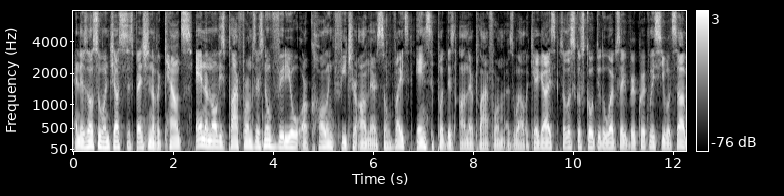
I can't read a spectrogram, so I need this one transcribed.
and there's also unjust suspension of accounts. And on all these platforms, there's no video or calling feature on there. So Vites aims to put this on their platform as well. Okay, guys. So let's just go through the website very quickly, see what's up.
